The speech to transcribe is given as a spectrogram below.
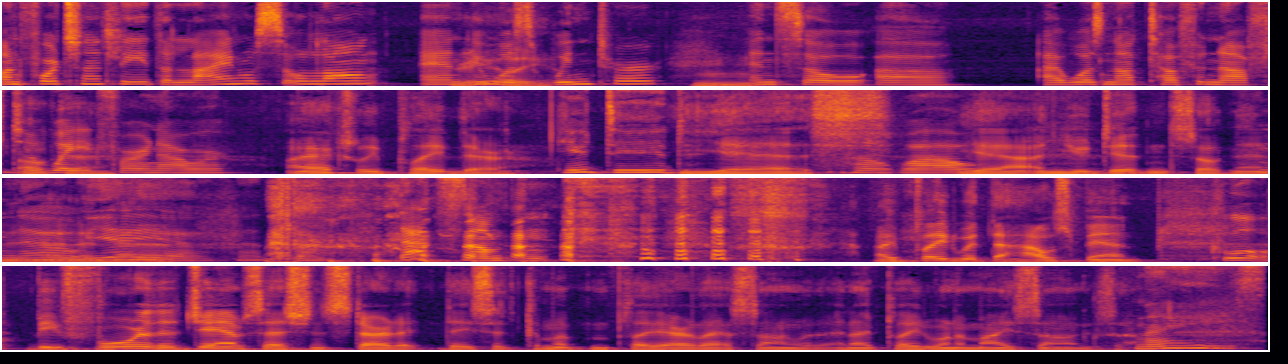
unfortunately the line was so long, and it was winter, Mm. and so uh, I was not tough enough to Okay. wait for an hour. I actually played there. You did. Yes. Oh wow. Yeah, and you didn't. So na, na, na, No, na, yeah, yeah, that's, some, that's something. I played with the house band Cool. before the jam session started. They said, "Come up and play our last song," with and I played one of my songs. Nice.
